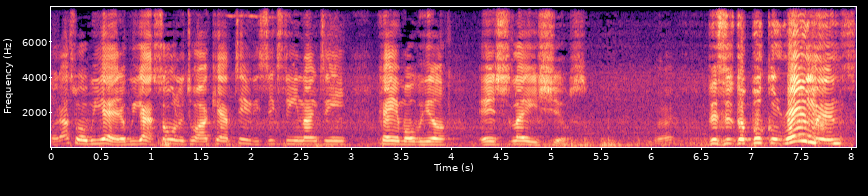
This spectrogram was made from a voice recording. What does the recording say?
So that's where we at. We got sold into our captivity. 1619 came over here in slave ships. Right? This is the book of Romans,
